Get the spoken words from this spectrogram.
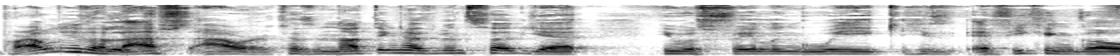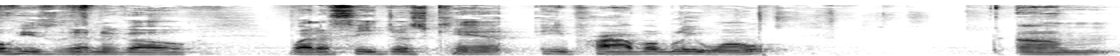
probably the last hour, because nothing has been said yet. He was feeling weak. He's if he can go, he's gonna go, but if he just can't, he probably won't. Um,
